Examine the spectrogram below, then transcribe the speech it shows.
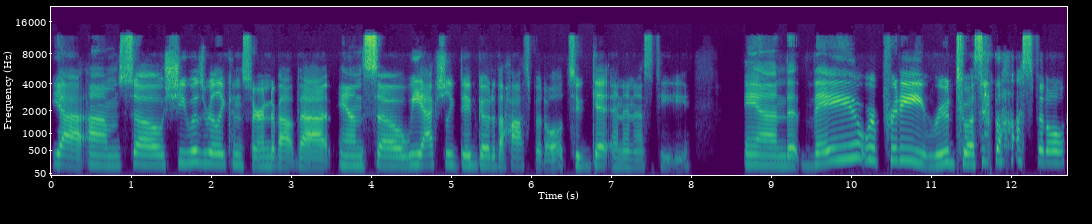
yeah. Um, so she was really concerned about that. And so we actually did go to the hospital to get an NST. And they were pretty rude to us at the hospital.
